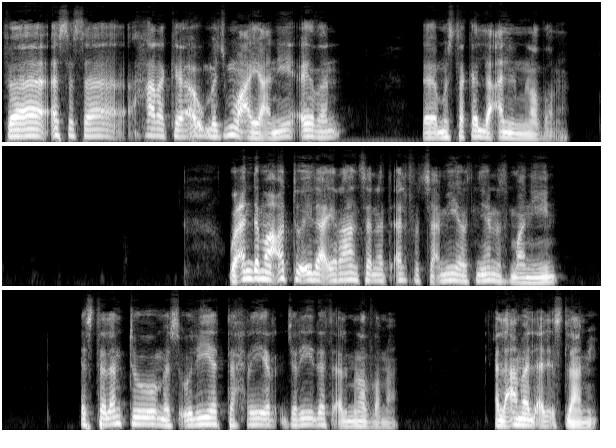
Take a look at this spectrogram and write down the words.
فأسس حركة أو مجموعة يعني أيضا آه، مستقلة عن المنظمة. وعندما عدت إلى إيران سنة 1982 استلمت مسؤولية تحرير جريدة المنظمة العمل الإسلامي.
